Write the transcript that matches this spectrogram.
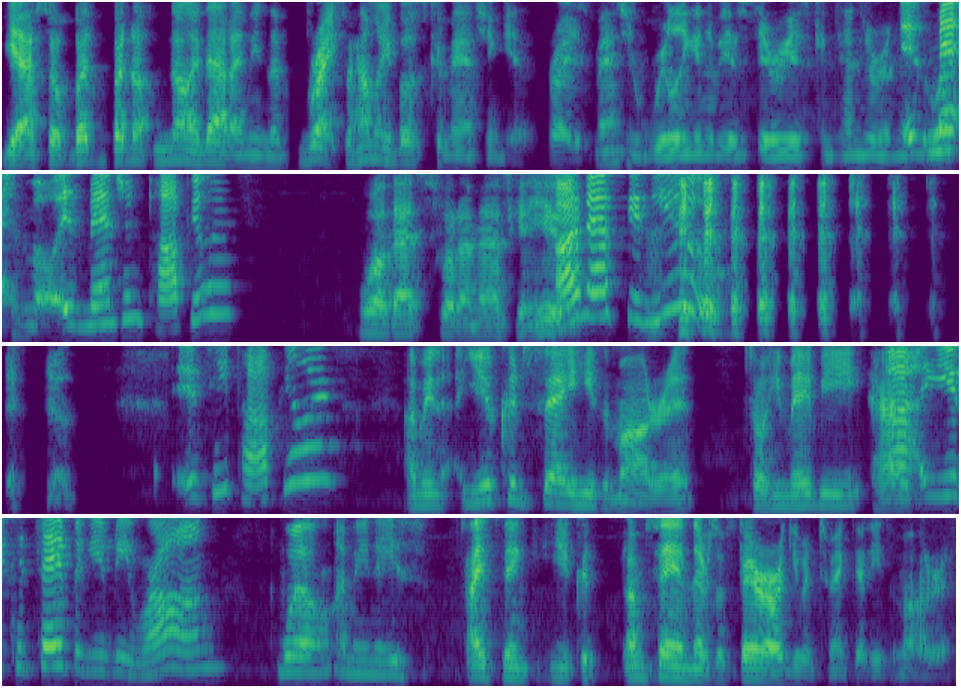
Yeah. So, but but not, not only that. I mean, the right. So, how many votes could Manchin get? Right? Is Manchin really going to be a serious contender in this Is Ma- election? is Manchin popular? well, that's what I'm asking you. I'm asking you. is he popular? I mean, you could say he's a moderate, so he maybe has. Uh, you could say, it, but you'd be wrong. Well, I mean, he's. I think you could. I'm saying there's a fair argument to make that he's a moderate.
